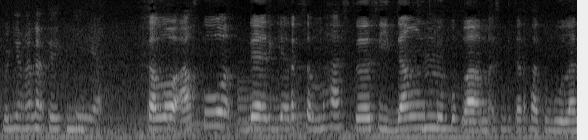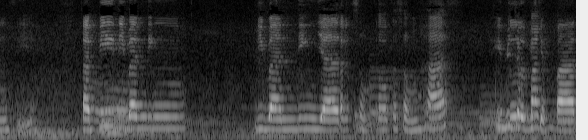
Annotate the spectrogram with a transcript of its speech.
bagi yang anak teknik. iya Kalau aku dari jarak semhas ke sidang Hmm. cukup lama sekitar satu bulan sih. Tapi Oh. dibanding dibanding jarak sempro ke semhas Lebih itu lebih cepat. cepat.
